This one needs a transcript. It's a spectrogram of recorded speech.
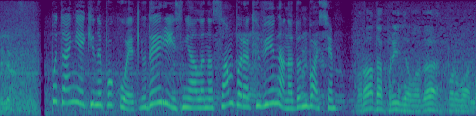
миллиардов. Питання, які непокоять людей, різні, але насамперед війна на Донбасі. Рада приняла, да, Парвану.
